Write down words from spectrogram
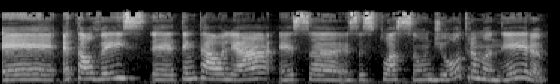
é, é talvez é, tentar olhar essa, essa situação de outra maneira,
